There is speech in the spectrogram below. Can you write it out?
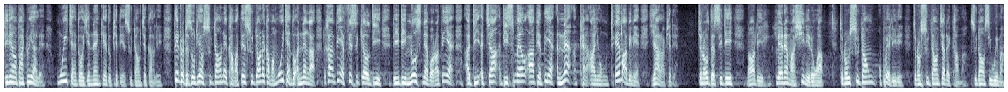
ဒီနေ့မှာဘာတွေ့ရလဲမွေးကြံတော်ယနန်းကဲ့သို့ဖြစ်တဲ့ဆူတောင်းချက်ကလေသင်တို့တစုံတယောက်ဆူတောင်းတဲ့အခါမှာသင်ဆူတောင်းတဲ့အခါမှာမွေးကြံတော်အနံ့ကတခါသင်ရဲ့ physical ဒီဒီဒီ nose နဲ့ပေါ့နော်သင်ရဲ့ဒီအကြဒီ smell အပြင်သင်ရဲ့အနံ့ခံအာယုံထဲမှာပြင်ရတာဖြစ်တယ် ကျွန်တော်တို့ the city เนาะဒီလှဲထဲမှာရှိနေတော့ကကျွန်တော်တို့ဆူတောင်းအဖွဲ့လေးတွေကျွန်တော်ဆူတောင်းကြတဲ့ခါမှာဆူတောင်းစီဝေးမှာ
